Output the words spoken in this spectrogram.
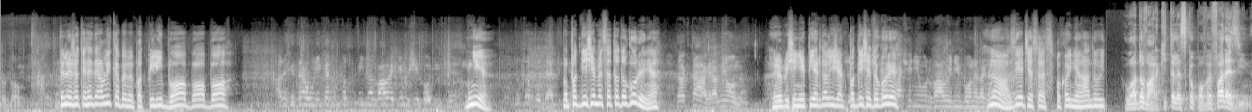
To dobrze. Tyle, że tę hydraulikę byśmy podpili, bo, bo, bo... Ale hydraulikę to podpina wałek nie musi chodzić, nie? Nie, No to podepnie. bo podniesiemy se to do góry, nie? Tak, tak, ramiona. Żeby się nie pierdolić, jak podniesie do góry, się nie urwały, nie, bo one tak... no, zjedzie se spokojnie na dół i... Ładowarki teleskopowe Farezin.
